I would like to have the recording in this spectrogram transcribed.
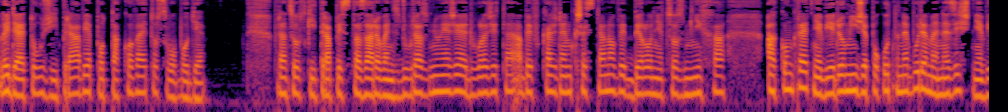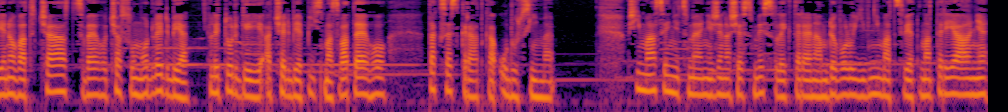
Lidé touží právě po takovéto svobodě. Francouzský trapista zároveň zdůrazňuje, že je důležité, aby v každém křesťanovi bylo něco z mnicha a konkrétně vědomí, že pokud nebudeme nezištně věnovat část svého času modlitbě, liturgii a četbě písma svatého, tak se zkrátka udusíme. Všímá si nicméně, že naše smysly, které nám dovolují vnímat svět materiálně,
